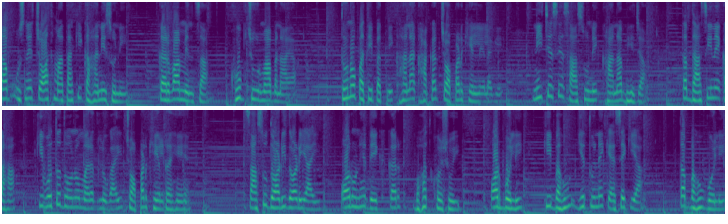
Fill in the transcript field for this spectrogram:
तब उसने चौथ माता की कहानी सुनी, करवा मिंसा खूब चूरमा बनाया। दोनों पति पत्नी खाना खाकर चौपड़ खेलने लगे। नीचे से सासू ने खाना भेजा। तब दासी ने कहा कि वो तो दोनों मर्द लुगाई चौपड़ खेल रहे हैं। सासू दौड़ी दौड़ी आई और उन्हें देखकर बहुत खुश हुई और बोली कि बहू, ये तूने कैसे किया? तब बहू बोली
